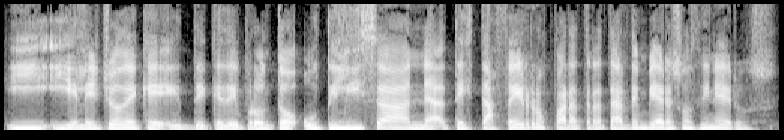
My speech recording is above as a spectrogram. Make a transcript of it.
y, y, el hecho de que, de que de pronto utilizan testaferros para tratar de enviar esos dineros.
